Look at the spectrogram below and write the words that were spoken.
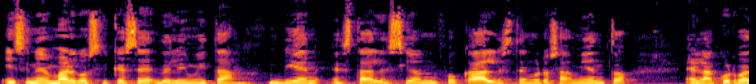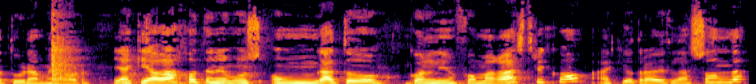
y sin embargo sí que se delimita bien esta lesión focal, este engrosamiento en la curvatura menor. Y aquí abajo tenemos un gato con linfoma gástrico, aquí otra vez la sonda.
